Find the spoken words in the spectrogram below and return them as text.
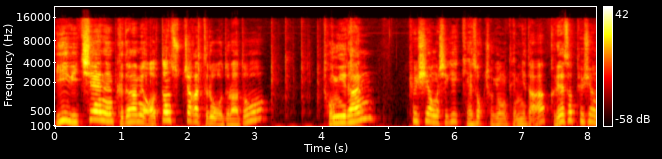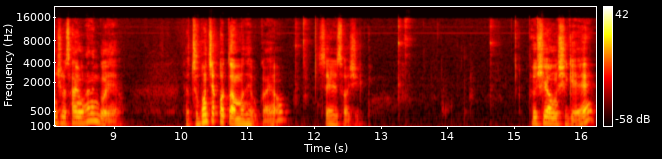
이 위치에는 그 다음에 어떤 숫자가 들어오더라도 동일한 표시 형식이 계속 적용됩니다. 그래서 표시 형식을 사용하는 거예요. 자, 두 번째 것도 한번 해볼까요? 셀 서식. 표시 형식의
